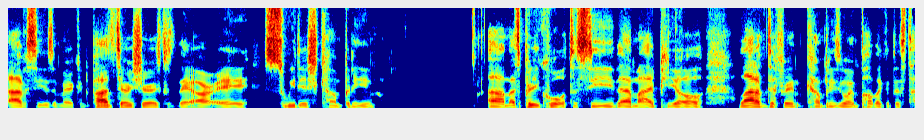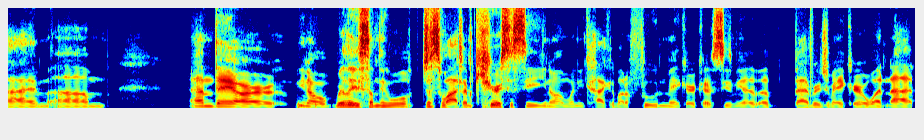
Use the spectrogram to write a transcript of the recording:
Obviously, as American Depository shares because they are a Swedish company. Um, that's pretty cool to see them IPO. A lot of different companies going public at this time. Um, and they are you know really something we'll just watch. I'm curious to see you know when you're talking about a food maker excuse me a, a beverage maker or whatnot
